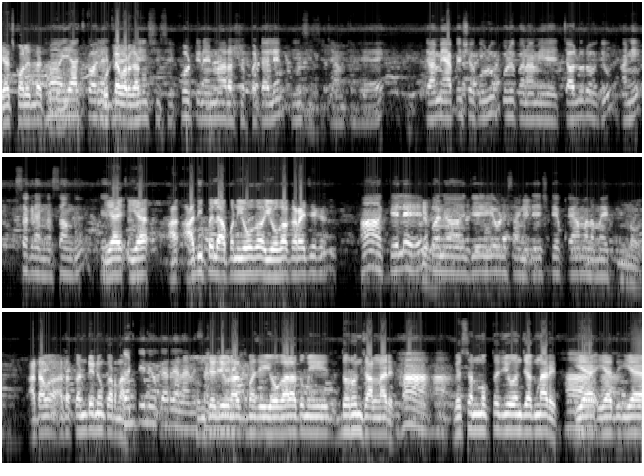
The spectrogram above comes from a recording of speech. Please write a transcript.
याच कॉलेजला हां? याच कॉलेज वर्गात? N C C forty nine Maharashtra battalion N C सीचे आमचे हे आहे. ते आम्ही अपेक्षा करू. पुढे पण आम्ही हे चालू राहू देऊ आणि सगळ्यांना सांगू. की या या आ- आधी पहिले आपण योगा योगा करायचे का? हा केले. पण जे एवढं सांगितले स्टेप काय आम्हाला माहीत नाही. आता आता कंटिन्यू करणार. कंटिन्यू करायला आम्ही तुमच्या सगळे- जीवनात म्हणजे योगाला तुम्ही धरून चालणार आहेत. हा हा. व्यसनमुक्त जीवन जगणार आहेत. हा, या या. या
